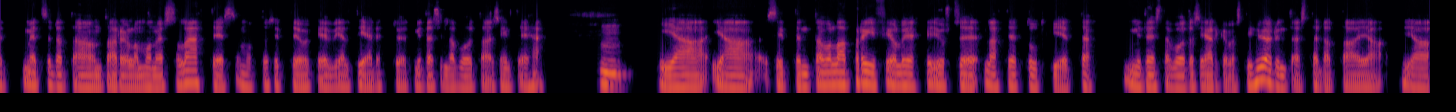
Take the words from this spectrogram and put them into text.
että metsädataa on tarjolla monessa lähteessä, mutta sitten ei oikein vielä tiedetty, että mitä sillä voitaisiin tehdä. Hmm. Ja, ja sitten tavallaan briefi oli ehkä just se lähteä tutkimaan, että miten sitä voitaisiin järkevästi hyödyntää sitä dataa ja, ja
